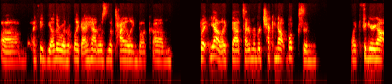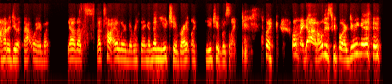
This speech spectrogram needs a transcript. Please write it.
um, I think the other one like I had was the tiling book. Um, but yeah, like that's I remember checking out books and like figuring out how to do it that way. But yeah, that's that's how I learned everything. And then YouTube, right? Like YouTube was like, like, oh my God, all these people are doing it.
